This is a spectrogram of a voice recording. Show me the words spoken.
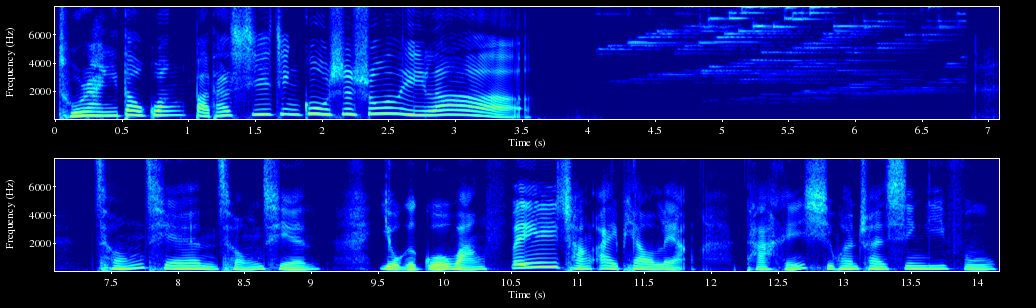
突然一道光把她吸进故事书里了。从前，从前有个国王，非常爱漂亮，他很喜欢穿新衣服。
